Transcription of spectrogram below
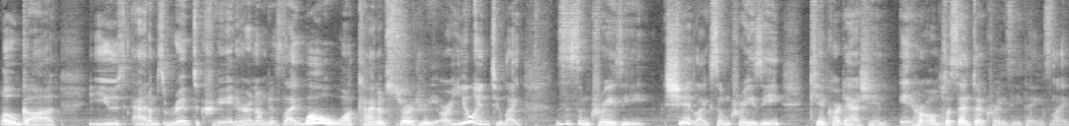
oh God, used Adam's rib to create her, and I'm just like, whoa, what kind of surgery are you into? Like, this is some crazy shit, like some crazy Kim Kardashian ate her own placenta crazy things. Like,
